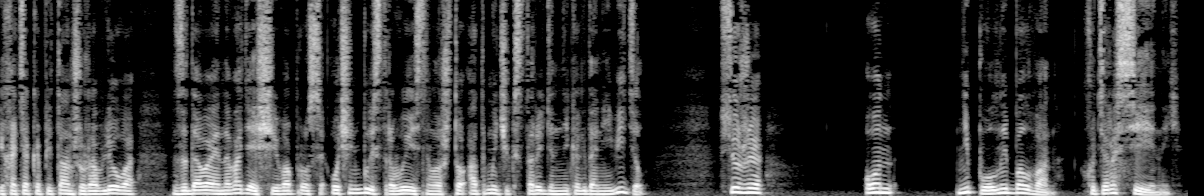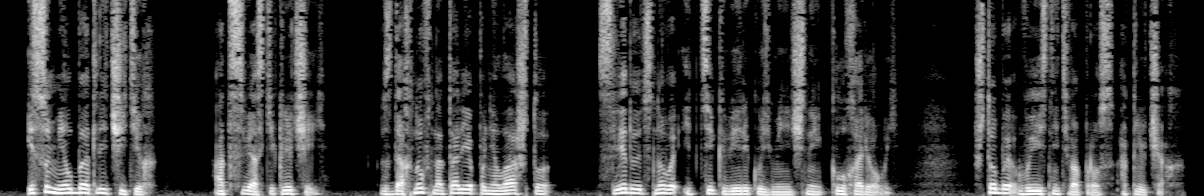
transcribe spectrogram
И хотя капитан Журавлева, задавая наводящие вопросы, очень быстро выяснила, что отмычек Старыгин никогда не видел, все же он не полный болван, хоть и рассеянный, и сумел бы отличить их от связки ключей. Вздохнув, Наталья поняла, что следует снова идти к Вере Кузьминичной Клухаревой, чтобы выяснить вопрос о ключах.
